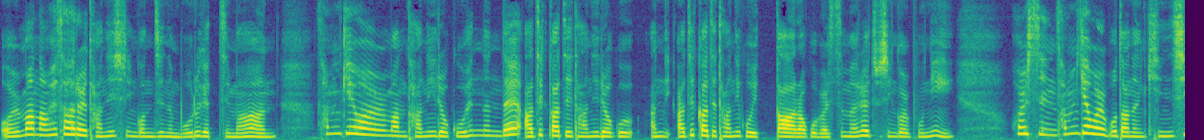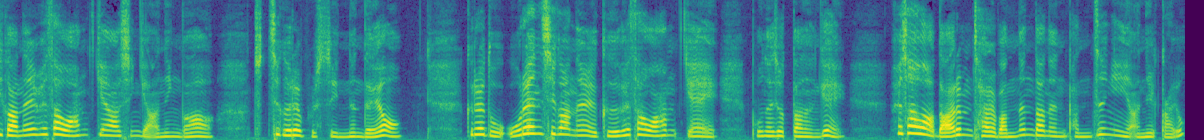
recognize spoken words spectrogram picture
얼마나 회사를 다니신 건지는 모르겠지만 3개월만 다니려고 했는데 아직까지 다니려고 아니 아직까지 다니고 있다라고 말씀을 해주신 걸 보니 훨씬 3개월보다는 긴 시간을 회사와 함께 하신 게 아닌가 추측을 해볼 수 있는데요. 그래도 오랜 시간을 그 회사와 함께 보내셨다는 게 회사와 나름 잘 맞는다는 반증이 아닐까요?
